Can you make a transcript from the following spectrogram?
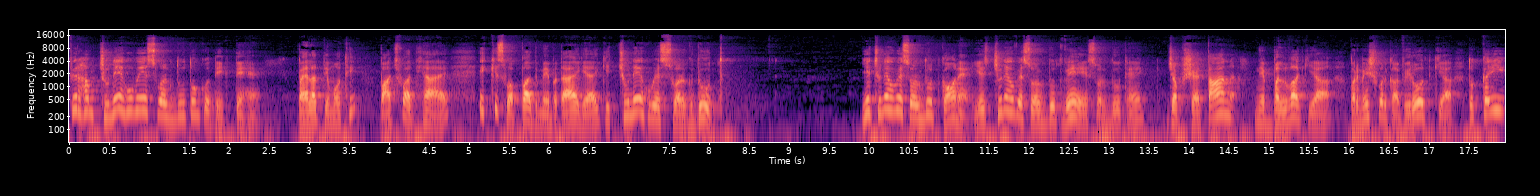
फिर हम चुने हुए स्वर्गदूतों को देखते हैं। पहला तिमोथी, पांचवा अध्याय, इक्कीसवा पद में बताया गया है कि चुने हुए स्वर्गदूत ये चुने हुए स्वर्गदूत कौन है? ये चुने हुए स्वर्गदूत, वे स्वर्गदूत हैं। जब शैतान ने बलवा किया, परमेश्वर का विरोध किया तो कई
